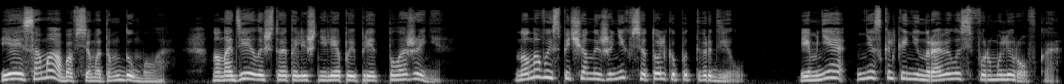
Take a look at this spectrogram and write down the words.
Я и сама обо всем этом думала но надеялась, что это лишь нелепые предположения. Но новый испеченный жених все только подтвердил, и мне несколько не нравилась формулировка.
